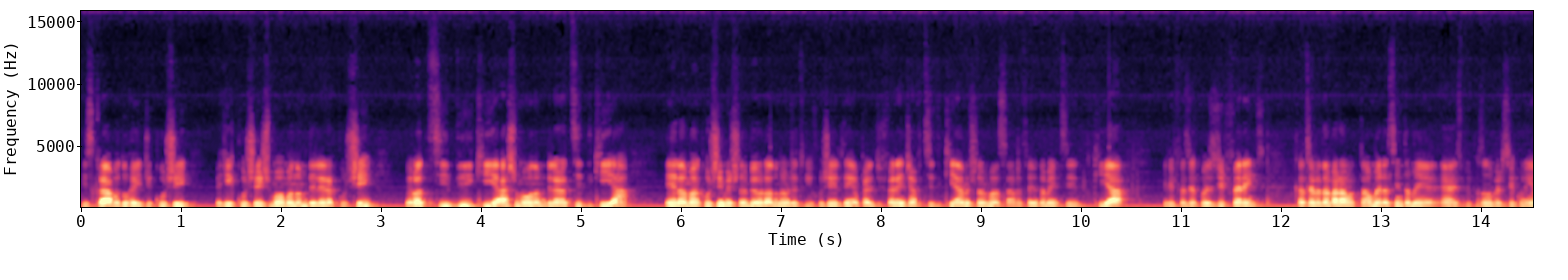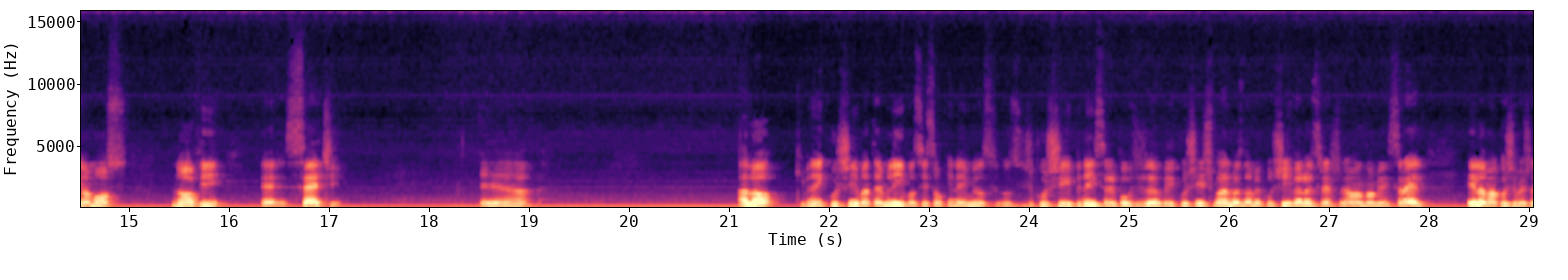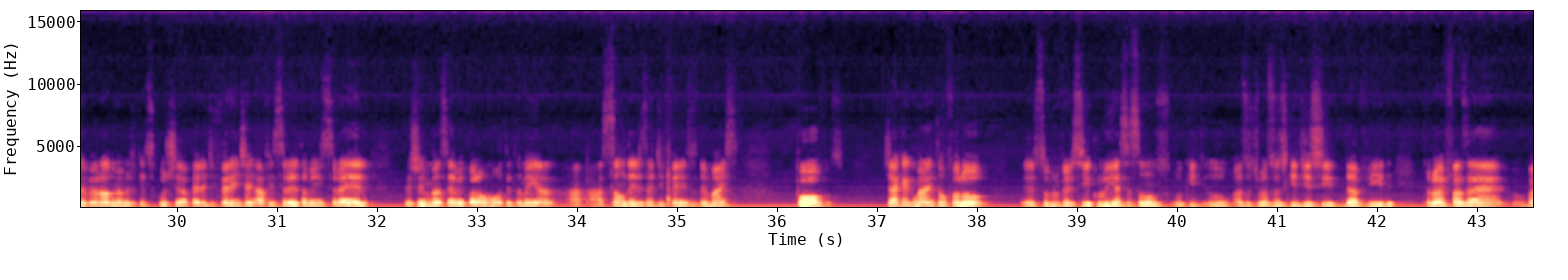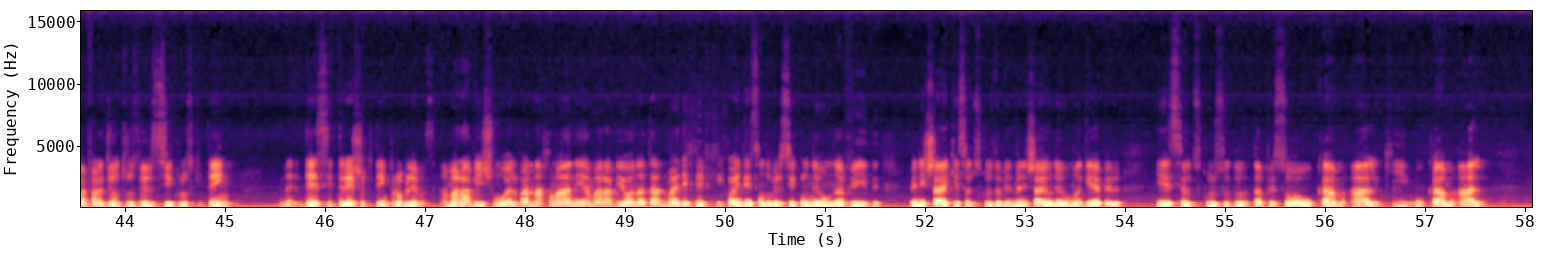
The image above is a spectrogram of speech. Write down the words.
escravo do rei de Kushi. Erri Kushi Shema, o nome dele era Kushi, Velot Tzidkiah Shema, o nome dele era Tzidkiah. Ele ama Kushi Meshna Beorá, do mesmo jeito que Kushi ele tem a pele diferente, Av Tzidkiah Bemacia. Tem também Tzidkiah, ele fazia coisas diferentes. Katseba Davara Talmer, assim também é a explicação do versículo em Amós 9, é, 7. É, Alô, que Bnei Kushim Atemli, vocês são que nem os de Kushi, Bnei Israel, povo de Israel. Veio Kushi Ishman, mas o nome é Kushi, Velo Israel, não, o nome é Israel. Ele ama Kushi Meshnev Yonod, mesmo que esse a pele é diferente, Af Israel também é Israel, Meshnev Masem e Kolam Moter. Também a, a, a, ação deles é diferente dos demais povos. Já que a Gemara então falou eh, sobre o versículo, e essas são os, o que, o, as últimas coisas que disse David, então vai fazer, vai falar de outros versículos que tem desse trecho que tem problemas. Amarabi Shmuel Bar Nachmani Amarabi Yonatan. Mas qual a intenção do versículo Neum Navid Benishai, que esse é o discurso do David Benishai, o Neum Gever, esse é o discurso do, da pessoa, o Kam Al, que o Kam Al.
